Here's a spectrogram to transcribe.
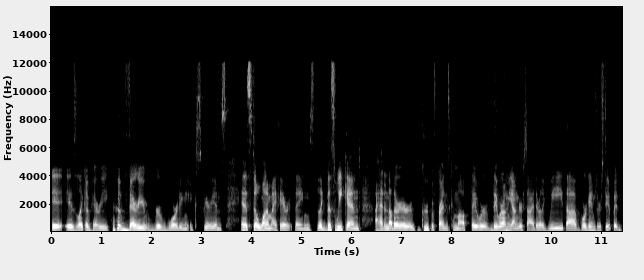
it is like a very, very rewarding experience. And it's still one of my favorite things. Like this weekend, I had another group of friends come up. They were they were on the younger side. They're like, we thought board games were stupid.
